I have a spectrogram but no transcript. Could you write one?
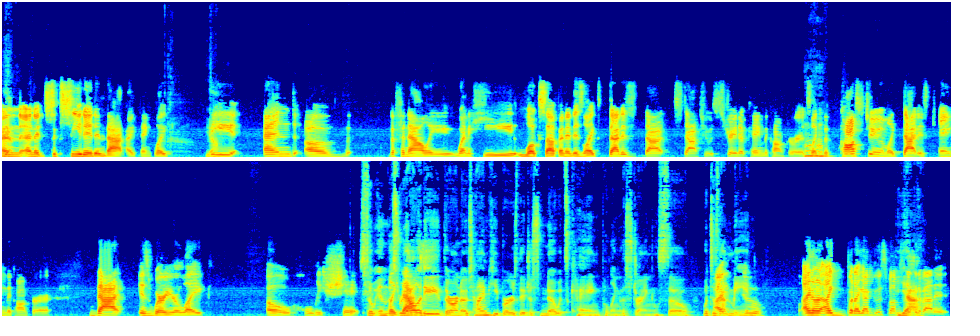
and yeah. and it succeeded in that. I think like yeah. the end of the finale when he looks up and it is like that is that statue is straight up Kang the Conqueror. It's mm-hmm. like the costume, like that is Kang the Conqueror. That is where you're like, oh, holy shit. So in this like reality, that's... there are no timekeepers. They just know it's Kang pulling the strings. So what does that I, mean? Ew. I don't. I but I got goosebumps yeah. thinking about it.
